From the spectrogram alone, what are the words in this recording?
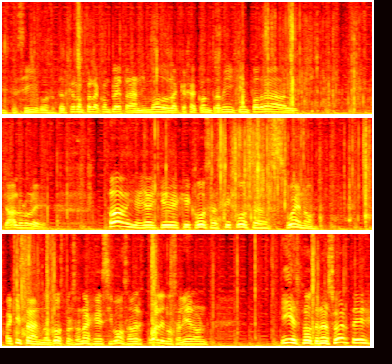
Este sí, vamos a tener que romperla completa. Ni modo, la caja contra mí. ¿Quién podrá? Ya lo logré. Ay, ay, ay, qué, cosas, qué cosas. Bueno, aquí están los dos personajes y vamos a ver cuáles nos salieron. Y espero tener suerte.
